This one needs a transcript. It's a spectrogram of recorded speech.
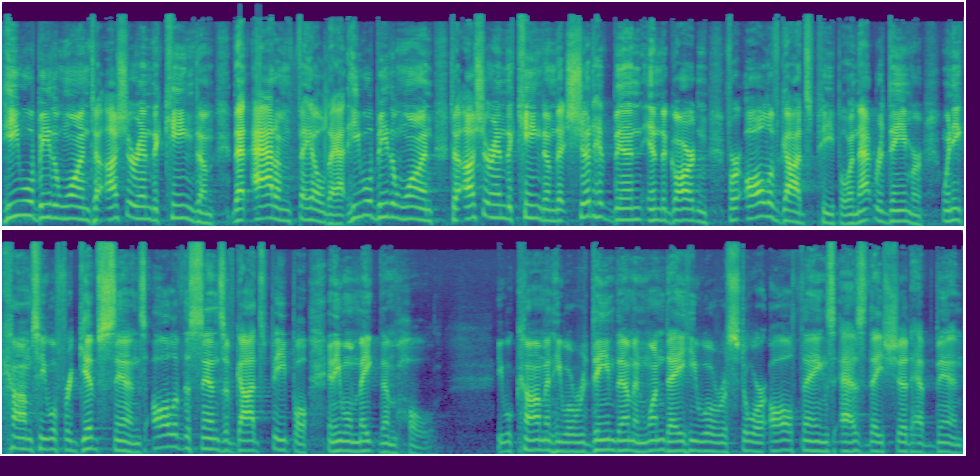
He will be the one to usher in the kingdom that Adam failed at. He will be the one to usher in the kingdom that should have been in the garden for all of God's people. And that Redeemer, when He comes, He will forgive sins, all of the the sins of God's people and he will make them whole. He will come and he will redeem them, and one day he will restore all things as they should have been.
